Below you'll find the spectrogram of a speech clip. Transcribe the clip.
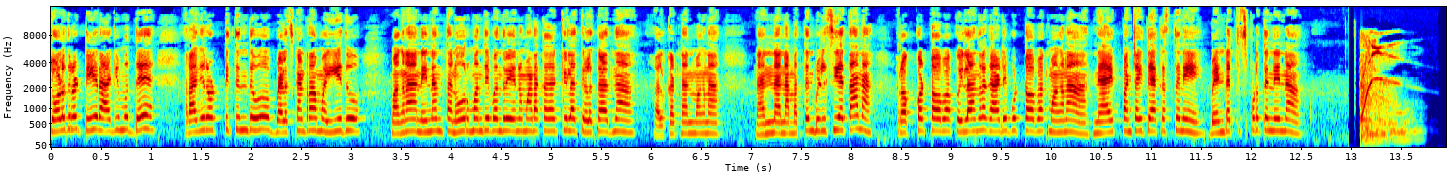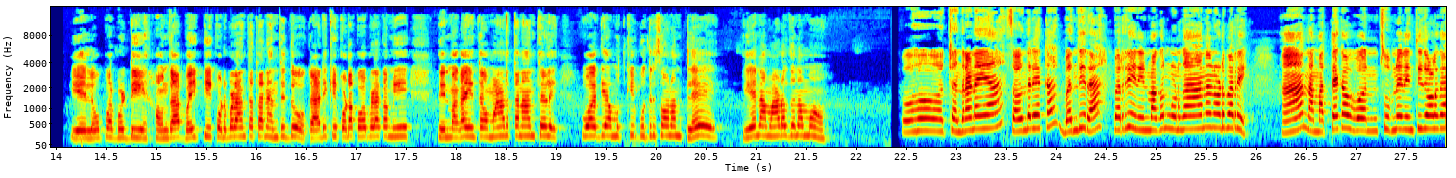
ಜೋಳದ ರೊಟ್ಟಿ ರಾಗಿ ಮುದ್ದೆ ರಾಗಿ ರೊಟ್ಟಿ ತಿಂದು ಬೆಳೆಸ್ಕೊಂಡ್ರ ಇದು ಮಗನ ನಿನ್ನಂತ ನೂರು ಮಂದಿ ಬಂದ್ರೆ ಏನು ಮಾಡೋಕ್ಕಾಗಿಲ್ಲ ತಿಳ್ಕಾದ್ನ? ಅಲ್ಕಟ್ ನನ್ನ ಮಗನ. ನನ್ನ ನಮ್ಮ ಅತ್ತನ ಬಿಳಿಸಿ ತಾನ? ರೊಕ್ಕ ಕೊಟ್ಟು ಹೋಗ್ಬೇಕು ಇಲ್ಲಾಂದ್ರೆ ಗಾಡಿ ಬಿಟ್ಟು ಹೋಗ್ಬೇಕು ಮಗನ. ನ್ಯಾಯಕ್ಕೆ ಪಂಚಾಯತಿ ಹಾಕಿಸ್ತೀನಿ ಬೆಂಡೆತ್ತಿಸ್ಬಿಡ್ತೀನಿ ನಿನ್ನ. ಏ, ಲೋಪರ್ ಬಡ್ಡಿ, ಅವಂಗ ಬೈಕಿ ಕೊಡಬೇಡ ಅಂತ ತಾನೆ ಅಂತಿದ್ದು ಗಾಡಿಗೆ ಕೊಡಕ್ ಹೋಗ್ಬೇಡ ಕಮ್ಮಿ. ನಿನ್ ಮಗ ಇಂಥವ್ ಮಾಡ್ತಾನ ಅಂತೇಳಿ. ಹೋಗಿ ಆ ಮುತ್ಕಿ ಕುದ್ರಿಸೋಣಂತ್ಲೇ ಏನ ಮಾಡೋದು ನಮ್ಮ? ಓಹೋ ಚಂದ್ರಣ್ಣಯ್ಯ ಸೌಂದರ್ಯಕ್ಕ ಬಂದಿರಾ? ಬರ್ರಿ ನಿನ್ನ ಮಗನ ಗುಣಗಾನ ನೋಡಿ ಬರ್ರಿ. ಹಾಂ, ನಮ್ಮ ಅತ್ತೆಗ ಒಂದು ಸುಮ್ಮನೆ ನಿಂತಿದ್ದೊಳಗ.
